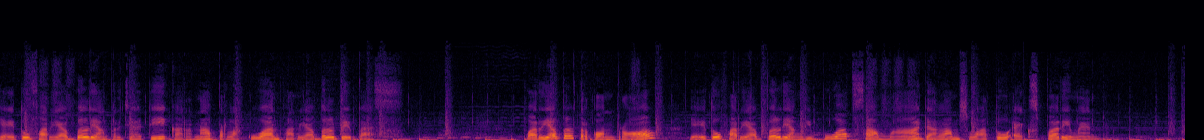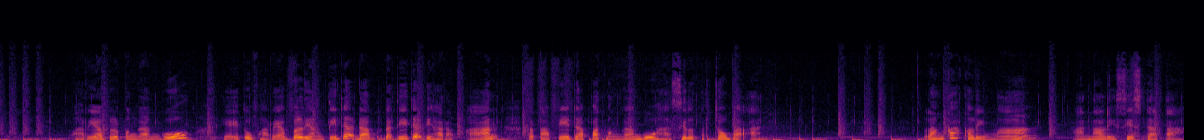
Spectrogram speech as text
yaitu variabel yang terjadi karena perlakuan variabel bebas. Variabel terkontrol, yaitu variabel yang dibuat sama dalam suatu eksperimen. Variabel pengganggu yaitu variabel yang tidak tidak diharapkan tetapi dapat mengganggu hasil percobaan. Langkah kelima, analisis data.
